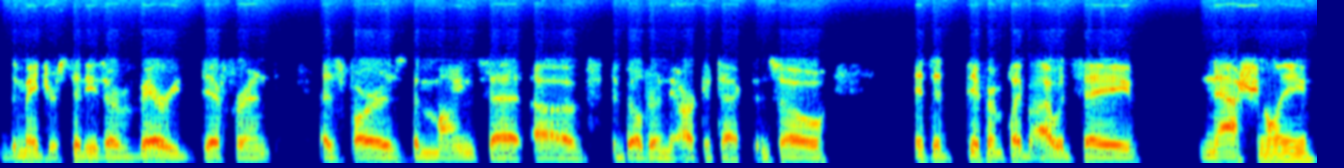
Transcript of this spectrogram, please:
the major cities are very different as far as the mindset of the builder and the architect. And so it's a different play, but I would say nationally,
